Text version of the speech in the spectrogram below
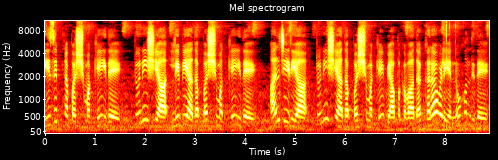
ಈಜಿಪ್ಟ್ನ ಪಶ್ಚಿಮಕ್ಕೆ ಇದೆ. ಟುನೀಷಿಯಾ ಲಿಬಿಯಾದ ಪಶ್ಚಿಮಕ್ಕೆ ಇದೆ. ಅಲ್ಜೀರಿಯಾ ಟುನೀಷಿಯಾದ ಪಶ್ಚಿಮಕ್ಕೆ ವ್ಯಾಪಕವಾದ ಕರಾವಳಿಯನ್ನು ಹೊಂದಿದೆ.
